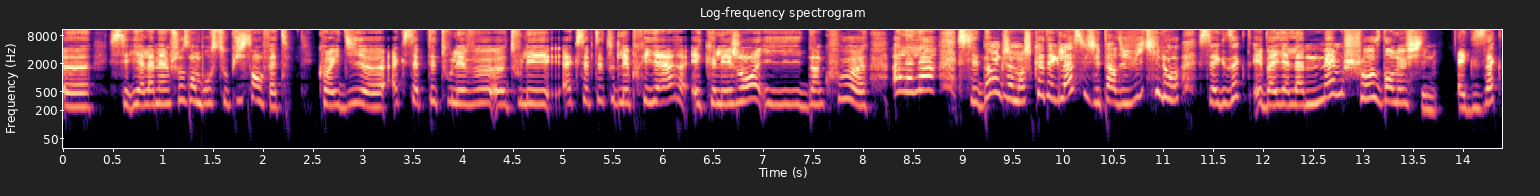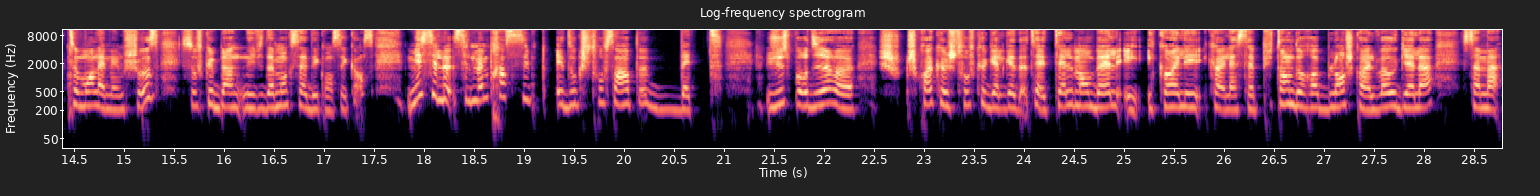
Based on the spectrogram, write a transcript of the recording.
Euh, c'est il y a la même chose dans Bruce tout puissant en fait. Quand il dit euh, accepter tous les vœux, euh, tous les accepter toutes les prières et que les gens ils d'un coup ah là là, c'est dingue, je mange que des glaces, j'ai perdu 8 kilos. C'est exact. Et ben il y a la même chose dans le film. Exactement la même chose, sauf que bien évidemment que ça a des conséquences. Mais c'est le c'est le même principe et donc je trouve ça un peu bête. Juste pour dire, je, je crois que je trouve que Gal Gadot est tellement belle et, quand elle est quand elle a sa putain de robe blanche quand elle va au gala, ça m'a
